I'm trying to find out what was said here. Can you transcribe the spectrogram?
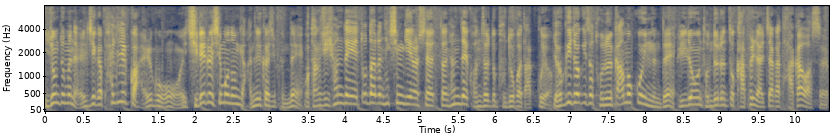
이 정도면 LG가 팔릴 거 알고 지뢰를 심어놓은 게 아닐까 싶은데 뭐 당시 현대의 또 다른 핵심 계열사였던 현대건설도 부도가 났고요. 여기저기서 돈을 까먹고 있는데 빌려온 돈들은 또 갚을 날짜가 다가왔어요.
